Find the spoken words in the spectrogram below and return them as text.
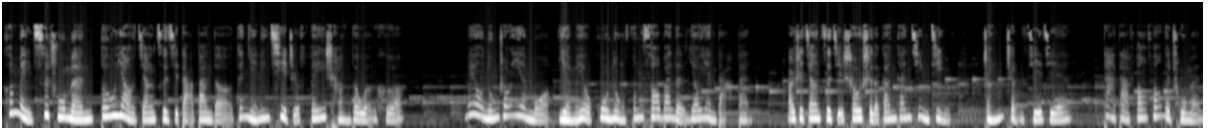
可每次出门都要将自己打扮的跟年龄气质非常的吻合，没有浓妆艳抹，也没有故弄风骚般的妖艳打扮，而是将自己收拾的干干净净、整整洁洁。大大方方的出门，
